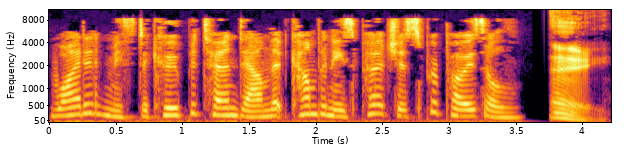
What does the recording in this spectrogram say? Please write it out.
Why did Mr. Cooper turn down that company's purchase proposal? A.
